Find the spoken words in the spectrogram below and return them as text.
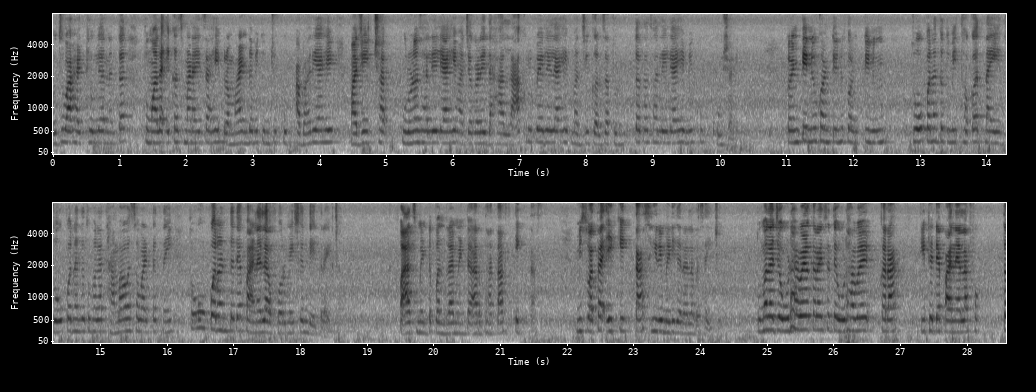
उजवा हात ठेवल्यानंतर तुम्हाला एकच म्हणायचं आहे ब्रह्मांड मी तुमची खूप आभारी आहे. माझी इच्छा पूर्ण झालेली आहे. माझ्याकडे दहा लाख रुपये आलेले आहेत. माझी कर्जातून मुक्तता झालेली आहे. मी खूप खुश आहे. कंटिन्यू कंटिन्यू कंटिन्यू जोपर्यंत तुम्ही थकत नाही जोपर्यंत तुम्हाला थांबावंसं वाटत नाही तोपर्यंत त्या पाण्याला अफॉर्मेशन देत राहायच्या पाच मिनटं पंधरा मिनटं अर्धा तास एक तास. मी स्वतः एक एक तास ही रेमेडी करायला बसायची. तुम्हाला जेवढा वेळ करायचा तेवढा वेळ करा. तिथे त्या पाण्याला फक्त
